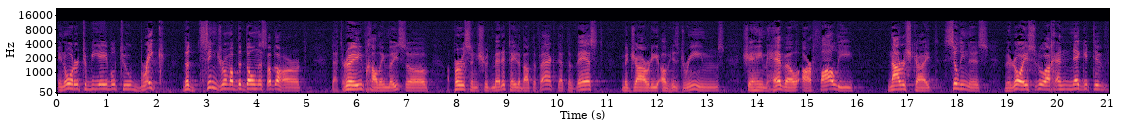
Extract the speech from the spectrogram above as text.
in order to be able to break the syndrome of the dullness of the heart. That Rev Chalim a person should meditate about the fact that the vast majority of his dreams, Shehem Hevel, are folly, narishkeit, silliness, verois ruach, and negative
